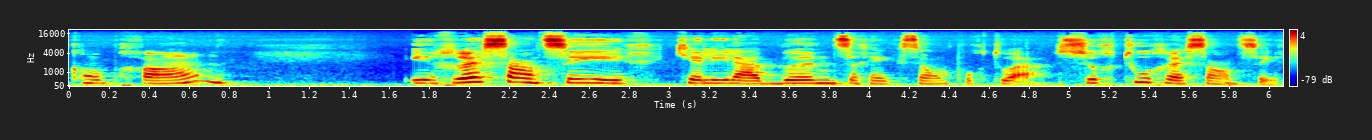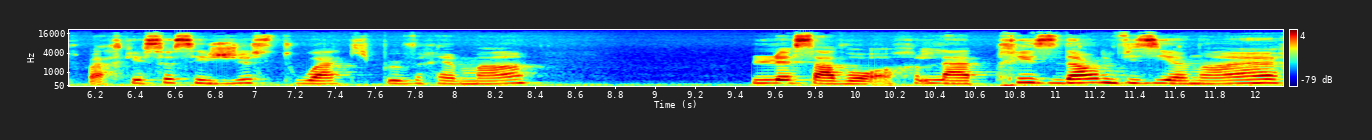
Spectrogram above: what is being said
comprendre et ressentir quelle est la bonne direction pour toi. Surtout ressentir, parce que ça, c'est juste toi qui peux vraiment le savoir. La présidente visionnaire,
